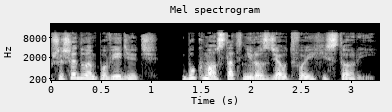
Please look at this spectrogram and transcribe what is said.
Przyszedłem powiedzieć, Bóg ma ostatni rozdział twojej historii.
